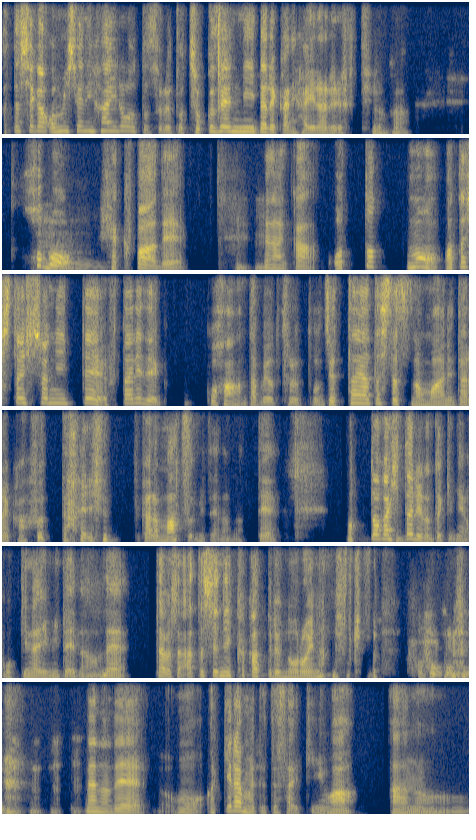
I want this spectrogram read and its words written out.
私がお店に入ろうとすると直前に誰かに入られるっていうのが、ほぼ100%で、で、なんか、夫も私と一緒に行って、二人でご飯食べようとすると、絶対私たちの前に誰か降って入るから待つみたいなのがあって、夫が一人の時には起きないみたいなので、多分それ私にかかってる呪いなんですけど、なので、もう諦めてて最近は、あの、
